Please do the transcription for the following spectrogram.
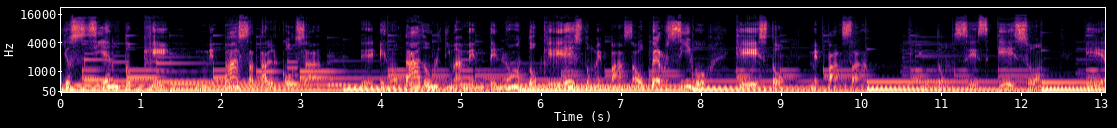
Yo siento que me pasa tal cosa. Eh, he notado últimamente, noto que esto me pasa o percibo que esto me pasa. Entonces eso eh,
